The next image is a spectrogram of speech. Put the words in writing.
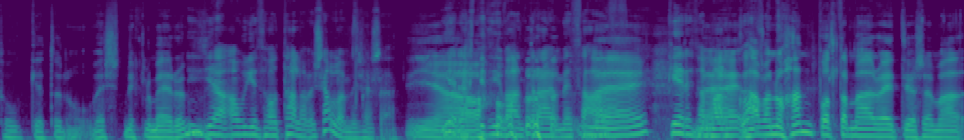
þú getur nú veist miklu meir um. Já, á ég þá að tala við sjálf að mig sem sagt? Ég er ekkert í vandraði með það. Nei, það nei það var nú handbóltamæður veit ég sem að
